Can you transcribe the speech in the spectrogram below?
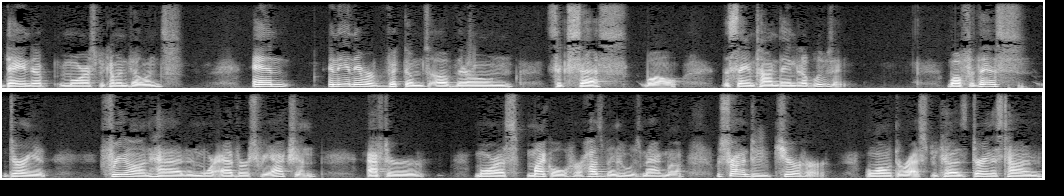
they end up more or less becoming villains, and in the end, they were victims of their own success. While at the same time, they ended up losing. Well, for this, during it, Freon had a more adverse reaction after Morris, Michael, her husband, who was Magma, was trying to cure her along with the rest because during this time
